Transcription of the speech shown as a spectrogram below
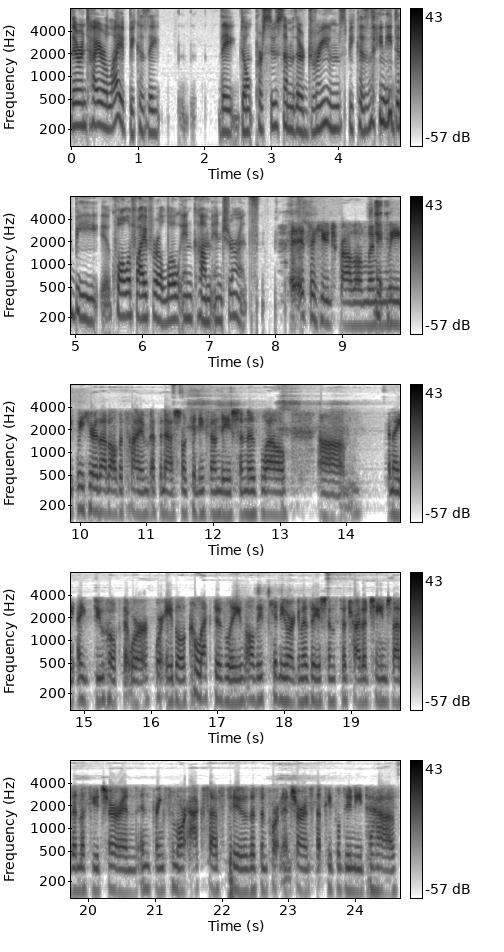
their entire life because they, they don't pursue some of their dreams because they need to be qualified for a low income insurance. It's a huge problem. I mean, we, we hear that all the time at the National Kidney Foundation as well. Um, and I, I do hope that we're we're able collectively, all these kidney organizations, to try to change that in the future and, and bring some more access to this important insurance that people do need to have.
